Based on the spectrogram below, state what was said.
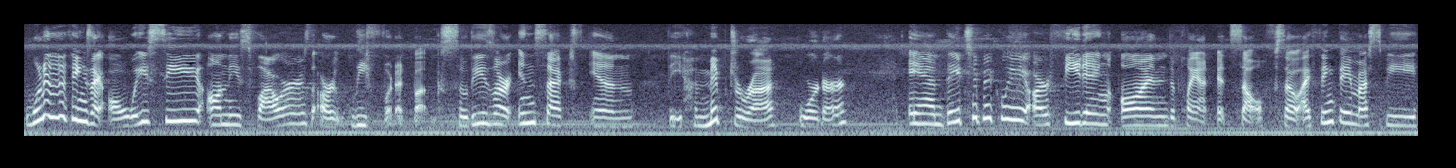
One of the things I always see on these flowers are leaf-footed bugs. So these are insects in the Hemiptera order and they typically are feeding on the plant itself. So I think they must be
